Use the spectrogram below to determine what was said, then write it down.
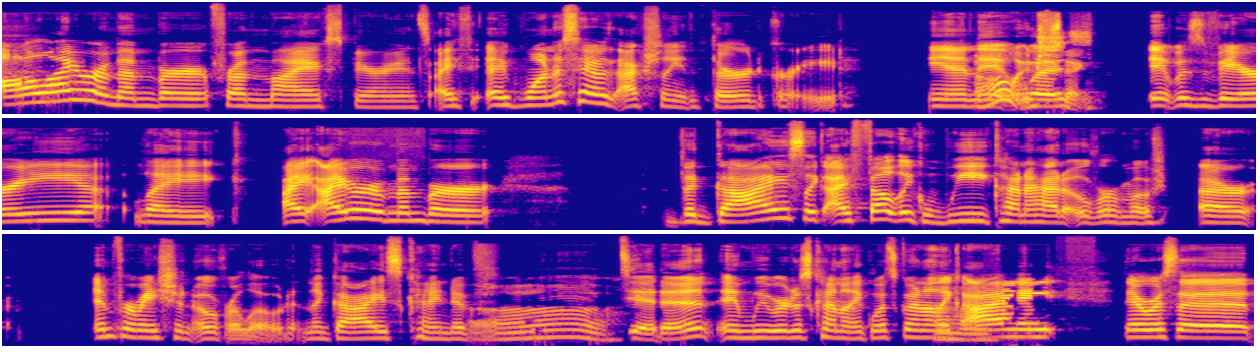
All I remember from my experience, I th- I want to say I was actually in third grade, and Oh, it was interesting. It was very like I I remember the guys like I felt like we kind of had over or information overload, and the guys kind of Oh, didn't, and we were just kind of like, what's going on? Like Uh-huh. I there was a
